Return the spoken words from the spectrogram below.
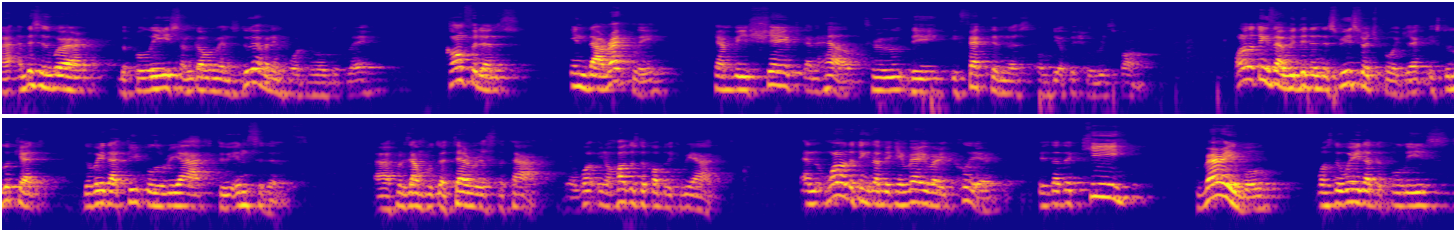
uh, and this is where the police and governments do have an important role to play, confidence indirectly can be shaped and helped through the effectiveness of the official response. One of the things that we did in this research project is to look at the way that people react to incidents. Uh, for example, to a terrorist attack. You know, what, you know, how does the public react? And one of the things that became very, very clear is that the key variable was the way that the police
